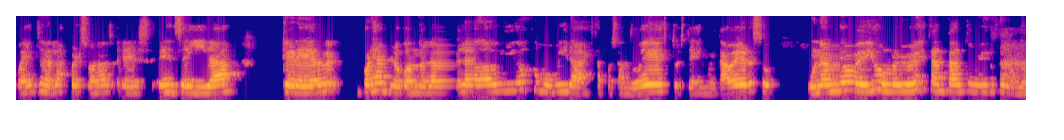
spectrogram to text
pueden tener las personas es enseguida querer, por ejemplo, cuando le he hablado a como, mira, está pasando esto, este es el metaverso, un amigo me dijo, un amigo es cantante, me dijo no,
